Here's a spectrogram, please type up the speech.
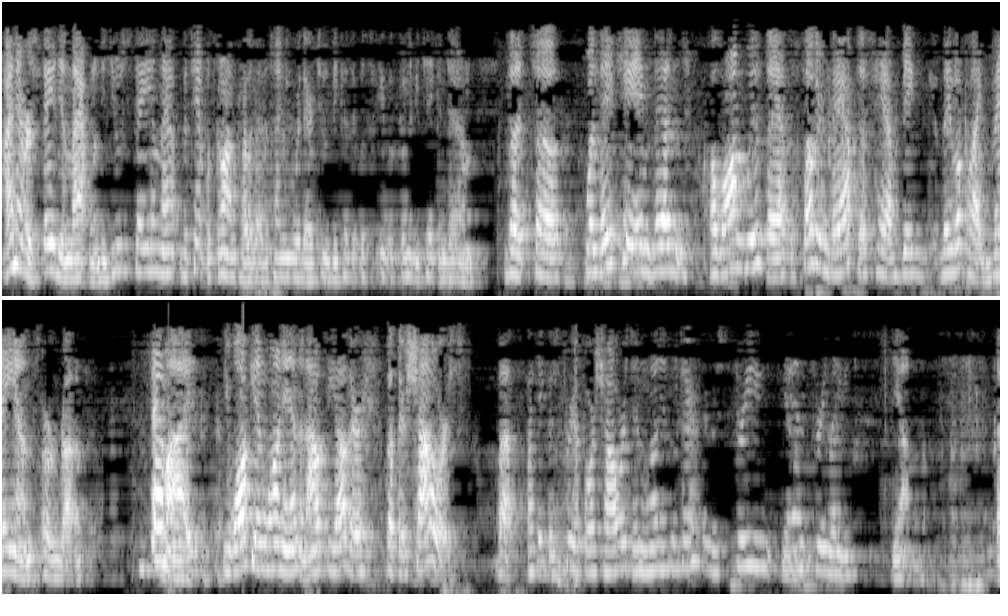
I never stayed in that one. Did you stay in that? The tent was gone probably by the time you were there too, because it was it was going to be taken down. But uh, when they came, then along with that, the Southern Baptists have big. They look like vans or uh, semis. You walk in one end and out the other, but they're showers. But I think there's three or four showers in one, isn't there? There's three men, three ladies. Yeah. Uh,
